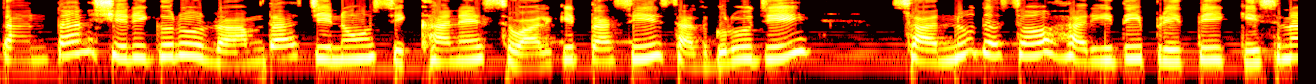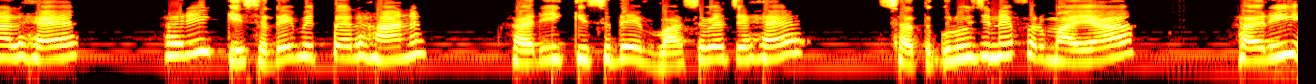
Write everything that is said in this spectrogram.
ਤਨ ਤਨ ਸ੍ਰੀ ਗੁਰੂ ਰਾਮਦਾਸ ਜੀ ਨੂੰ ਸਿੱਖਾਂ ਨੇ ਸਵਾਲ ਕੀਤਾ ਸੀ, ਸਤਿਗੁਰੂ ਜੀ, ਸਾਨੂੰ ਦੱਸੋ ਹਰੀ ਦੀ ਪ੍ਰੀਤੀ ਕਿਸ ਨਾਲ ਹੈ? ਹਰੀ ਕਿਸ ਦੇ ਮਿੱਤਰ ਹਨ? ਹਰੀ ਕਿਸ ਦੇ ਵਸ ਵਿੱਚ ਹੈ? ਸਤਿਗੁਰੂ ਜੀ ਨੇ ਫਰਮਾਇਆ, ਹਰੀ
